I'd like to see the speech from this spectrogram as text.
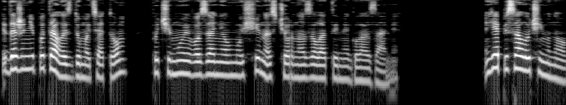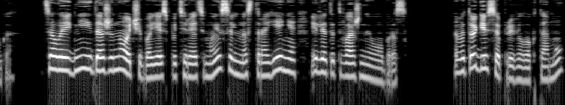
И даже не пыталась думать о том, почему его занял мужчина с черно-золотыми глазами. Я писала очень много. Целые дни и даже ночи, боясь потерять мысль, настроение или этот важный образ. В итоге все привело к тому,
